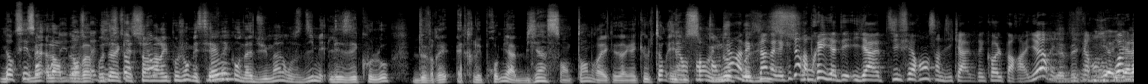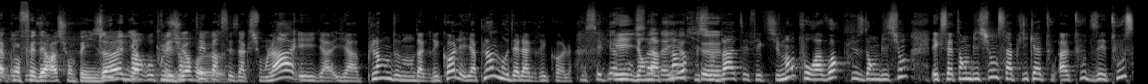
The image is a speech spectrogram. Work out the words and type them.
Donc c'est ça alors, on va poser la question à Marie Pochon, mais c'est vrai oui. qu'on a du mal, on se dit, mais les écolos devraient être les premiers à bien s'entendre avec les agriculteurs. Et mais on, on s'entend bien avec plein d'agriculteurs. Après, il y, a des, il y, a différents syndicats agricoles par ailleurs. Il y a, il y a, il y a la Confédération paysanne. Tout n'est pas représenté plusieurs... par ces actions-là. Et il y, a, plein de monde agricole et il y a plein de modèles agricoles. Et il y en a plein qui se battent effectivement pour avoir plus d'ambition et que cette ambition s'applique à, toutes et tous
